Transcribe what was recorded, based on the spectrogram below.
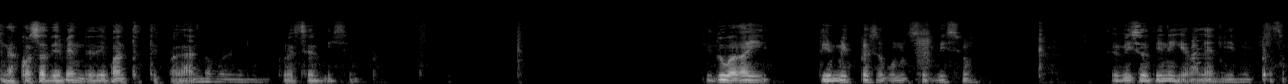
Las cosas dependen de cuánto estés pagando por el, servicio. Si tú pagáis 10 mil pesos por un servicio, el servicio tiene que valer 10 mil pesos.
